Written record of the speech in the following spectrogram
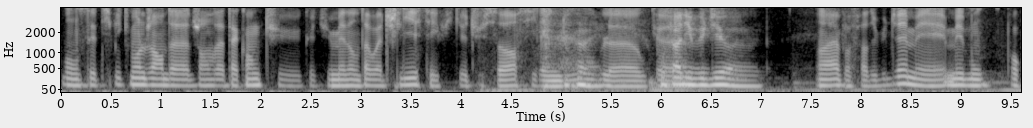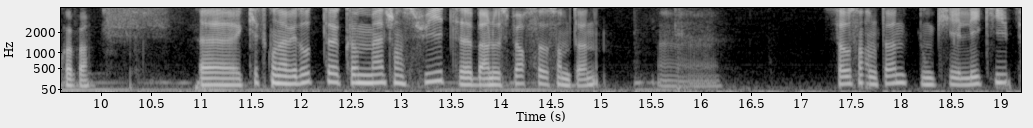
Bon, c'est typiquement le genre d'attaquant que tu, que tu mets dans ta watchlist et puis que tu sors s'il a une double. ou que... Pour faire du budget. Ouais. pour faire du budget, mais, mais bon, pourquoi pas. Euh, qu'est-ce qu'on avait d'autre comme match ensuite? Euh, ben, Le Spurs Southampton. Euh, Southampton, donc, qui est l'équipe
